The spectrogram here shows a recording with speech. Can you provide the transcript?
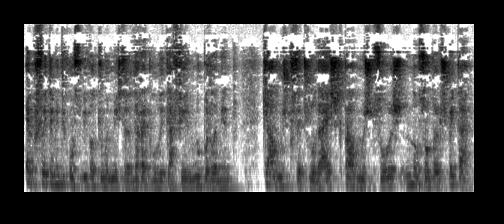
É perfeitamente inconcebível que uma Ministra da República afirme no Parlamento que há alguns preceitos legais que para algumas pessoas não são para respeitar.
